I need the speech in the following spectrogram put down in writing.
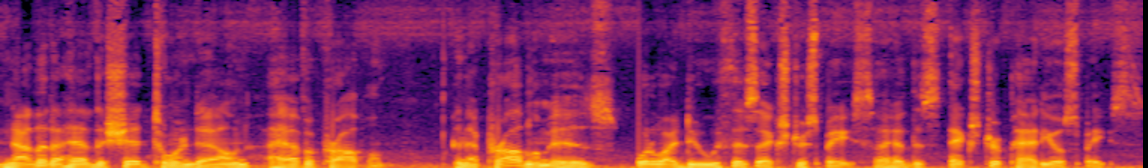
Now that I have the shed torn down, I have a problem. And that problem is, what do I do with this extra space? I have this extra patio space.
